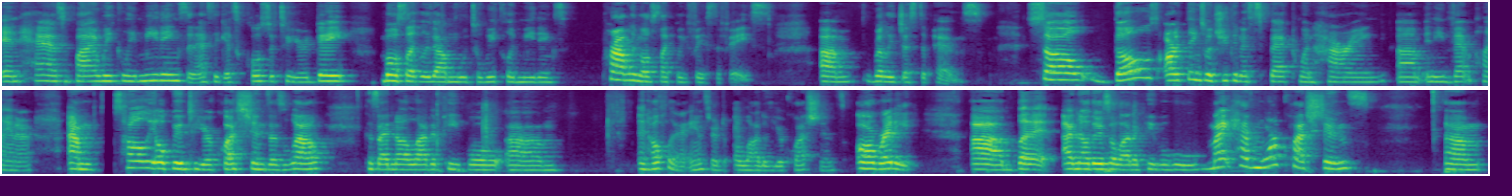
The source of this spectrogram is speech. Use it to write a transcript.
and has bi-weekly meetings. And as it gets closer to your date, most likely they'll move to weekly meetings, probably most likely face-to-face. Um, really just depends. So those are things what you can expect when hiring um, an event planner. I'm totally open to your questions as well because I know a lot of people, um, and hopefully I answered a lot of your questions already. Um, but I know there's a lot of people who might have more questions um,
